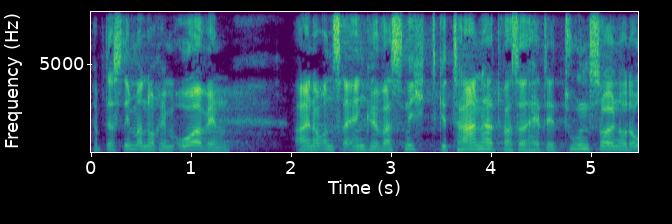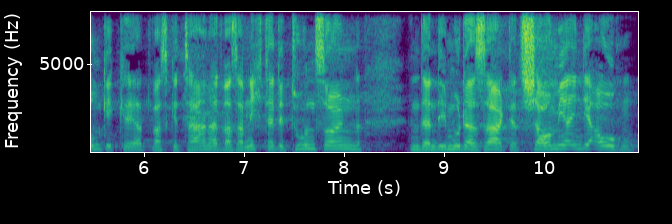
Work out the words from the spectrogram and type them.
ich habe das immer noch im Ohr, wenn einer unserer Enkel was nicht getan hat, was er hätte tun sollen oder umgekehrt was getan hat, was er nicht hätte tun sollen. Und dann die Mutter sagt, jetzt schau mir in die Augen.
